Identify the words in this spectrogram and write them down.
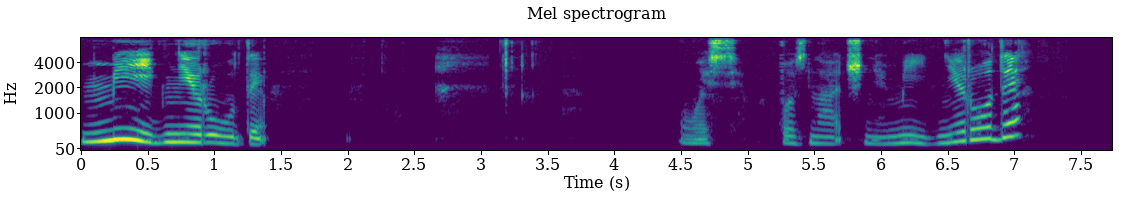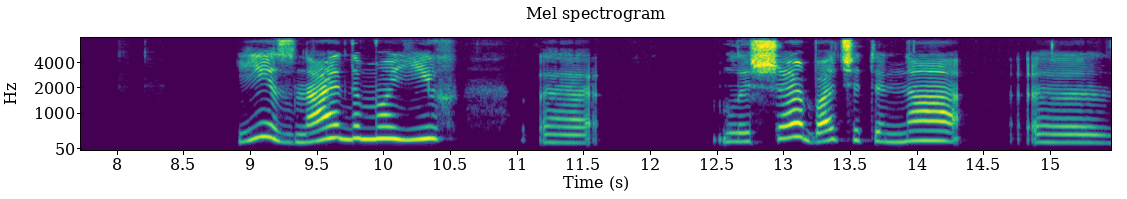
мідні руди. Ось позначення мідні руди. І знайдемо їх е, лише, бачите, на е,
